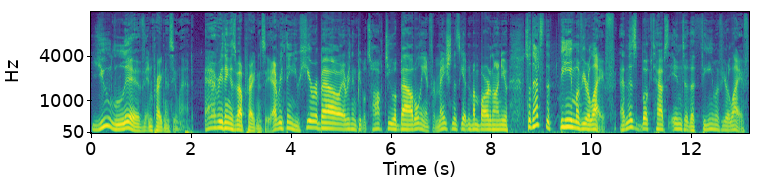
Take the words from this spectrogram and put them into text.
you live in pregnancy land. Everything is about pregnancy. Everything you hear about, everything people talk to you about, all the information that's getting bombarded on you. So that's the theme of your life. And this book taps into the theme of your life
